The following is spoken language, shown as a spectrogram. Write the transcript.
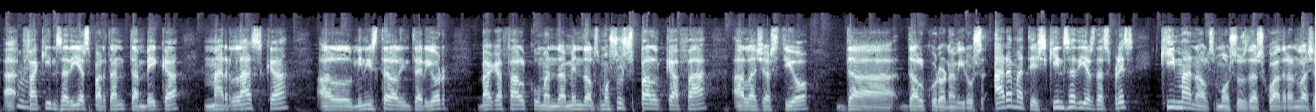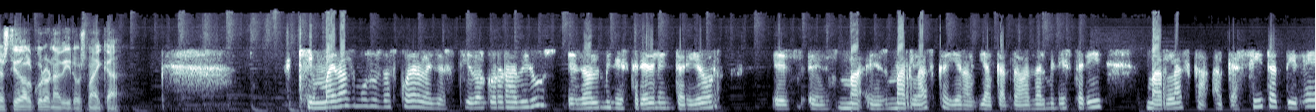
Uh, mm. Fa 15 dies, per tant, també que Marlaska, el ministre de l'Interior, va agafar el comandament dels Mossos pel que fa a la gestió de, del coronavirus. Ara mateix, 15 dies després, qui mana els Mossos d'Esquadra en la gestió del coronavirus, Maica? Qui mana els Mossos d'Esquadra en la gestió del coronavirus és el Ministeri de l'Interior, és, és, és Marlaska, i, el, i al capdavant del Ministeri, Marlaska. El que sí que et diré,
